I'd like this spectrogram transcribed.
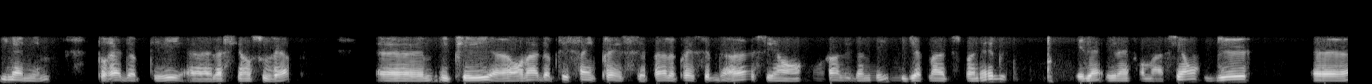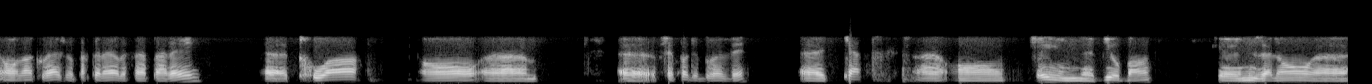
unanime pour adopter euh, la science ouverte. et puis, on a adopté cinq principes. Hein. Le principe d'un, c'est on, on rend les données immédiatement disponibles et l'information. Deux, euh, on encourage nos partenaires de faire pareil. Euh, trois, on euh, euh fait pas de brevet. Euh, quatre, on crée une biobanque que nous allons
